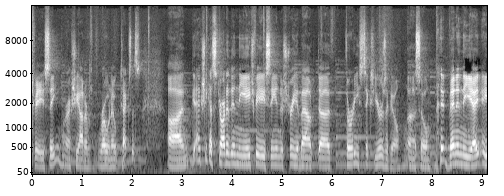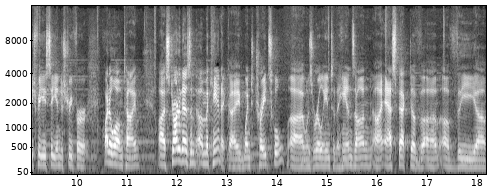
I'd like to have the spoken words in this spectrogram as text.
HVAC. We're actually out of Roanoke, Texas. Uh, actually got started in the HVAC industry about uh, 36 years ago. Uh, so been in the HVAC industry for quite a long time. Uh, started as a, a, mechanic. I went to trade school. I uh, was really into the hands-on uh, aspect of, of the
